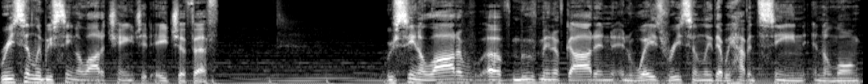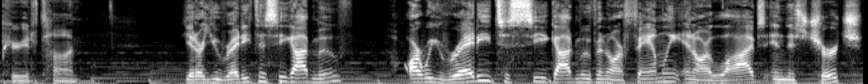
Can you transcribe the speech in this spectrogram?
Recently, we've seen a lot of change at HFF. We've seen a lot of, of movement of God in, in ways recently that we haven't seen in a long period of time. Yet, are you ready to see God move? Are we ready to see God move in our family, in our lives, in this church?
